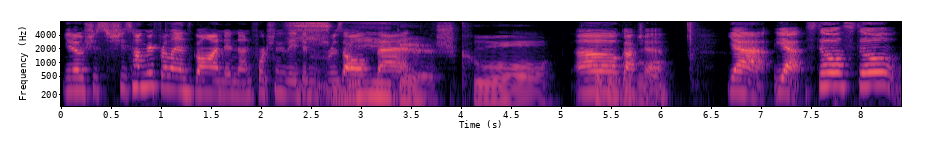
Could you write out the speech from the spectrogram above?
You know, she's she's hungry for Lan's bond, and unfortunately, they didn't resolve that. Swedish. Cool. Oh, Cool, cool, cool, gotcha. Yeah, yeah. Still, still,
